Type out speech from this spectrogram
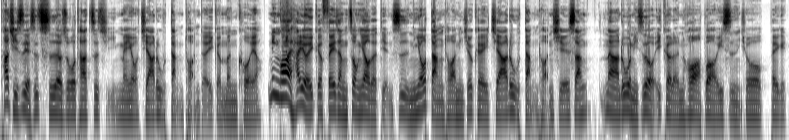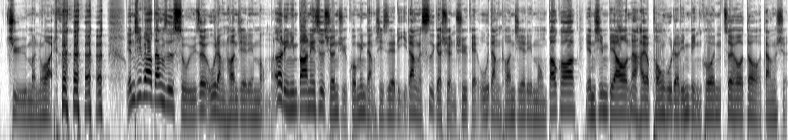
他其实也是吃了说他自己没有加入党团的一个闷亏啊。另外还有一个非常重要的点是，你有党团，你就可以加入党团协商。那如果你只有一个人的话，不好意思，你就被拒于门外。颜清标当时属于这个无党团结联盟嘛。二零零八那次选举，国民党其实也礼让了四个选区给无党团结联盟，包括颜清标，那还有澎湖的林炳坤，最后都有当选。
